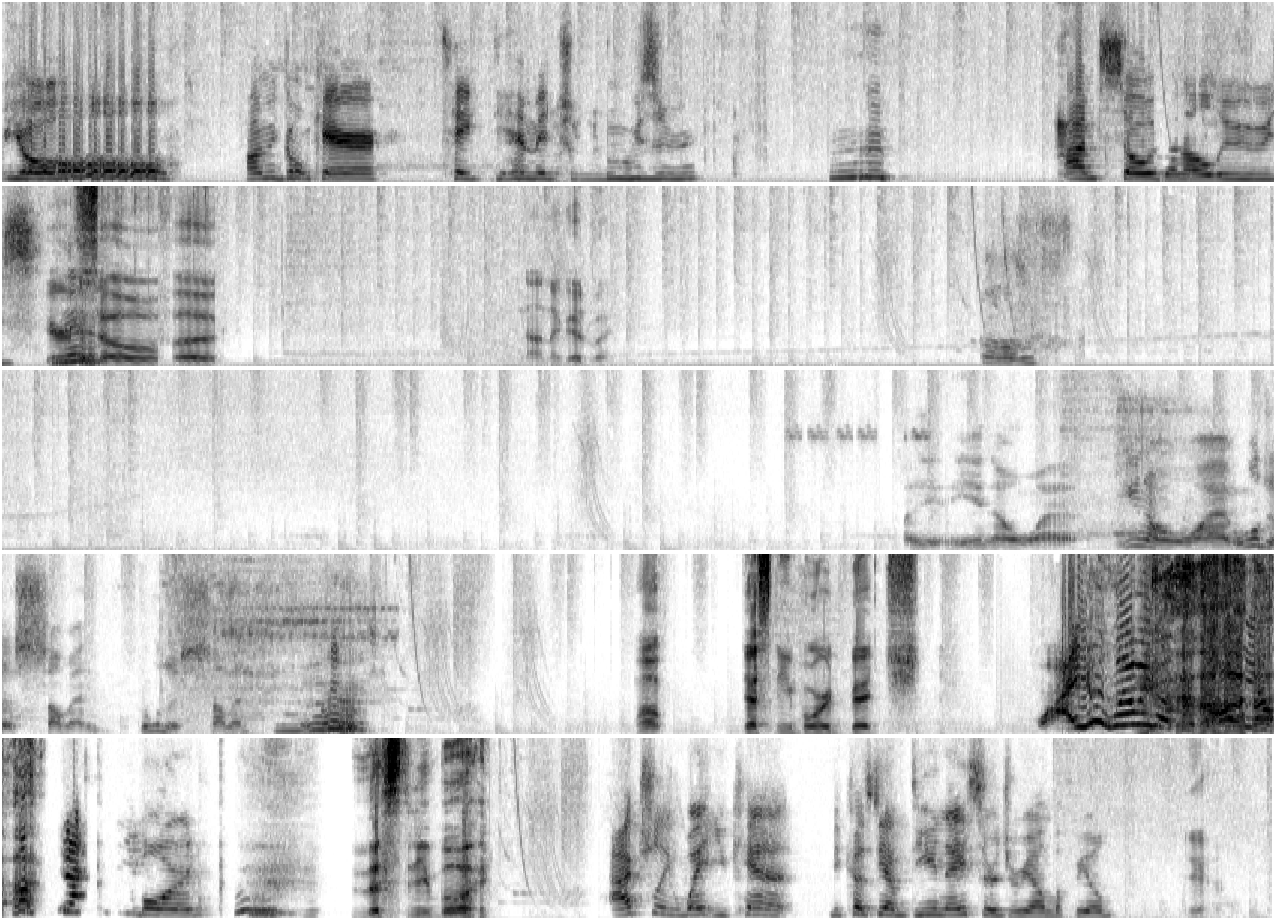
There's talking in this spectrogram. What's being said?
Yo! I don't care. Take damage, loser. Mhm. I'm so gonna lose. You're so fucked. Not in a good way. Um, you know what? You know what? We'll just summon. We'll just summon. Destiny board, bitch. Why are you call me a destiny board? Destiny board. Actually, wait, you can't because you have DNA surgery on the field. Yeah,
